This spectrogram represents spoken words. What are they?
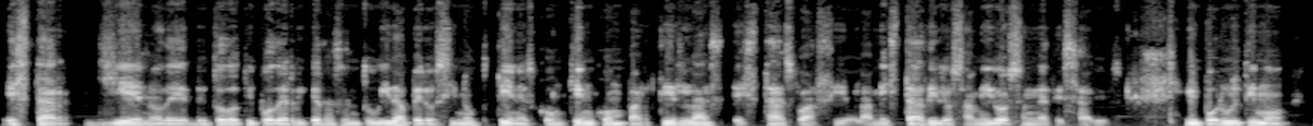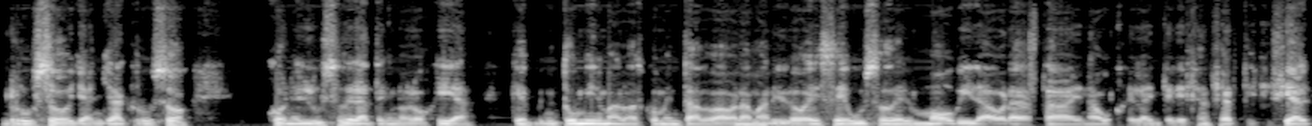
estar lleno de, todo tipo de riquezas en tu vida, pero si no tienes con quién compartirlas, estás vacío. La amistad y los amigos son necesarios. Y por último, Rousseau, Jean-Jacques Rousseau, con el uso de la tecnología, que tú misma lo has comentado ahora, Marilo, ese uso del móvil, ahora está en auge la inteligencia artificial,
